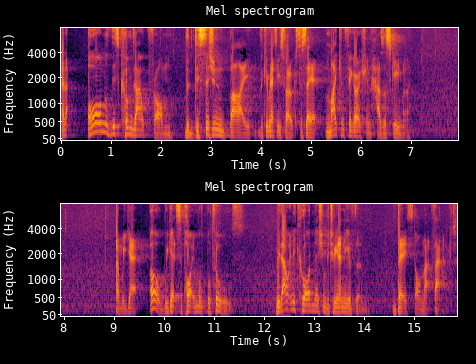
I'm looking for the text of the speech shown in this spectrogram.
And all of this comes out from the decision by the Kubernetes folks to say my configuration has a schema. And we get, oh, we get support in multiple tools without any coordination between any of them based on that fact.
